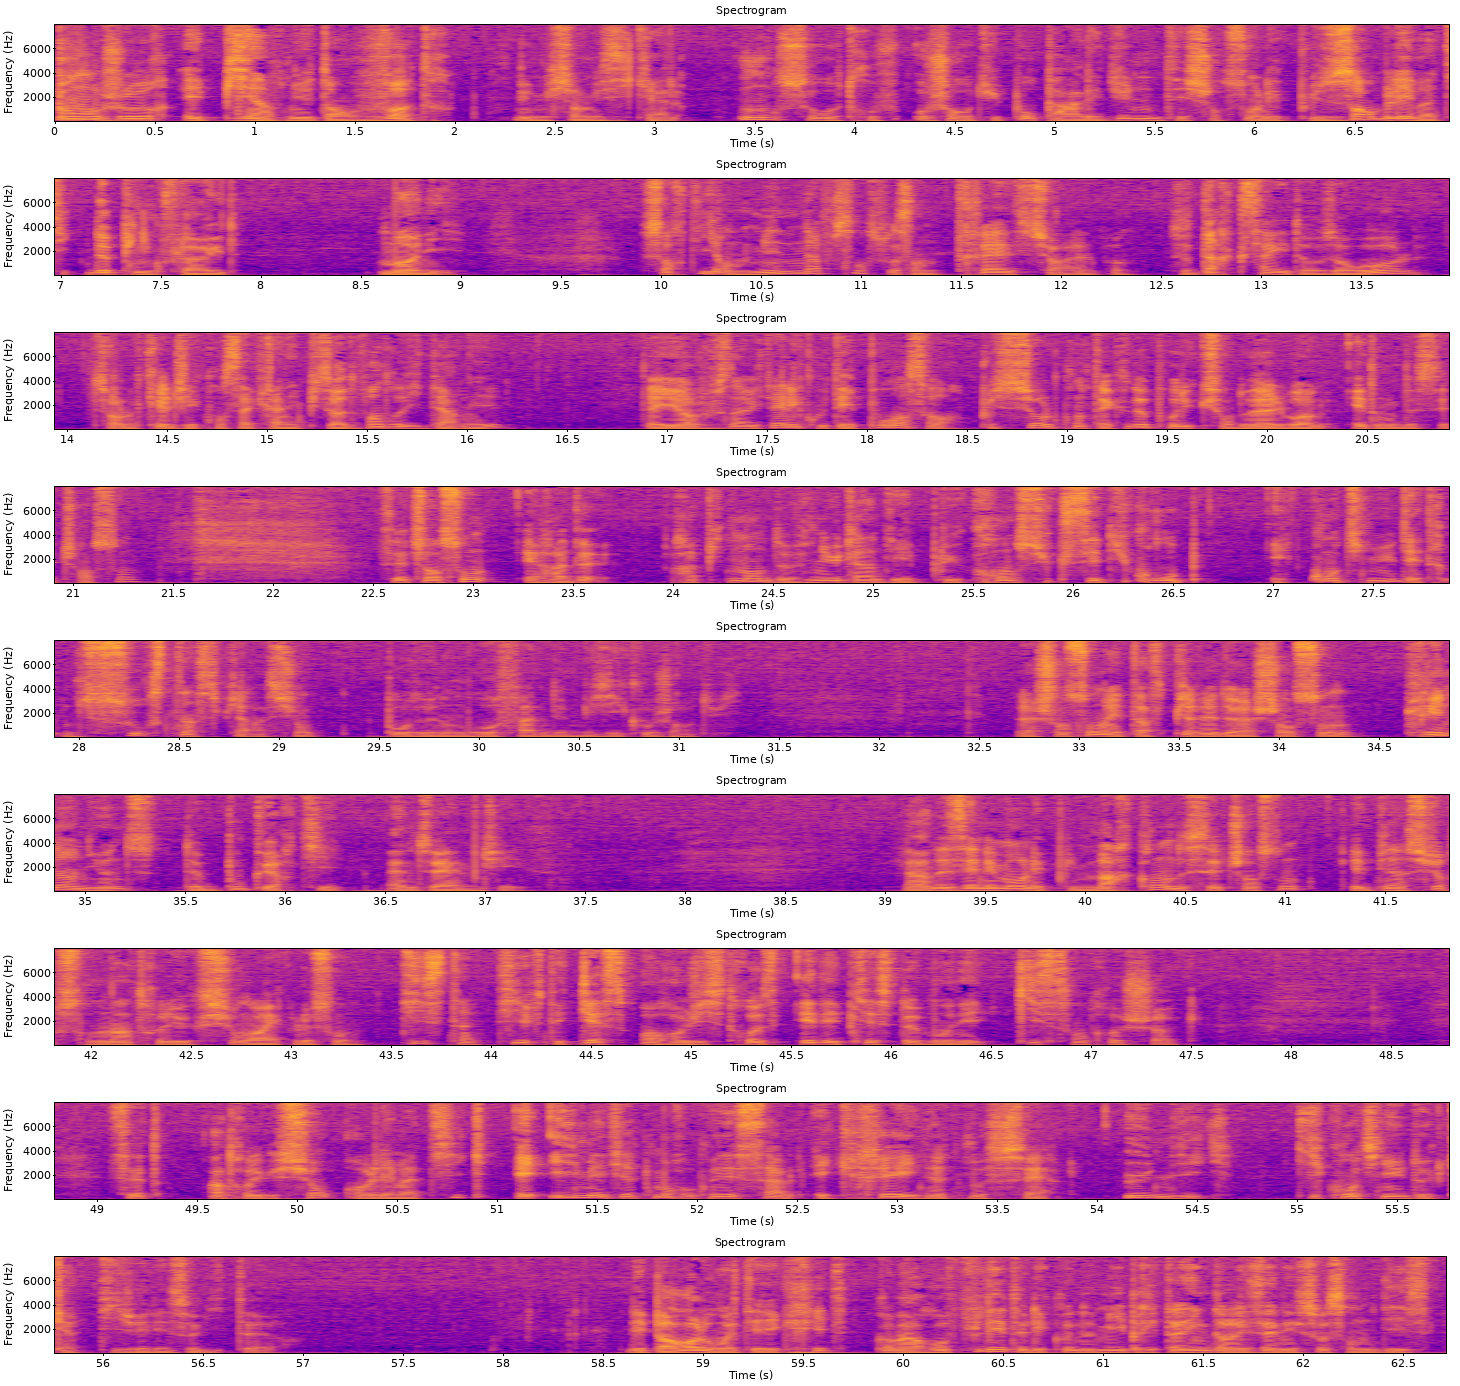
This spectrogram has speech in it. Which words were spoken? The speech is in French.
Bonjour et bienvenue dans votre émission musicale. On se retrouve aujourd'hui pour parler d'une des chansons les plus emblématiques de Pink Floyd, Money. Sortie en 1973 sur l'album The Dark Side of the Wall, sur lequel j'ai consacré un épisode vendredi dernier. D'ailleurs, je vous invite à l'écouter pour en savoir plus sur le contexte de production de l'album et donc de cette chanson. Cette chanson est rapidement devenue l'un des plus grands succès du groupe et continue d'être une source d'inspiration pour de nombreux fans de musique aujourd'hui. La chanson est inspirée de la chanson Green Onions de Booker T and the MGs. L'un des éléments les plus marquants de cette chanson est bien sûr son introduction avec le son distinctif des caisses enregistreuses et des pièces de monnaie qui s'entrechoquent. Cette introduction emblématique est immédiatement reconnaissable et crée une atmosphère unique qui continue de captiver les auditeurs. Les paroles ont été écrites comme un reflet de l'économie britannique dans les années 70,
